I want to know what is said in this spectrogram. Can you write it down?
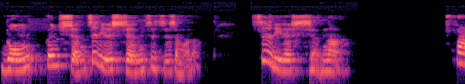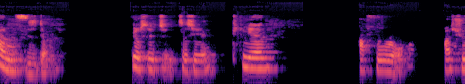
龙跟神，这里的神是指什么呢？这里的神呐，泛指的，就是指这些天阿修罗，阿修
